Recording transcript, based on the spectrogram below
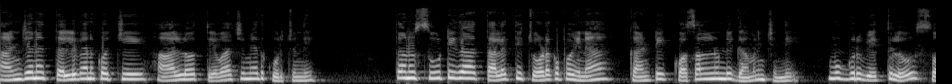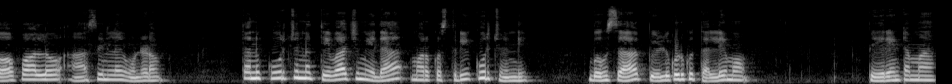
అంజన తల్లి వెనకొచ్చి హాల్లో తివాచి మీద కూర్చుంది. తను సూటిగా తలెత్తి చూడకపోయినా కంటి కొసల నుండి గమనించింది. ముగ్గురు వ్యక్తులు సోఫాల్లో ఆసీనులై ఉండడం. తను కూర్చున్న తివాచి మీద మరొక స్త్రీ కూర్చుంది బహుశా పెళ్ళికొడుకు తల్లేమో. పేరేంటమ్మా?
